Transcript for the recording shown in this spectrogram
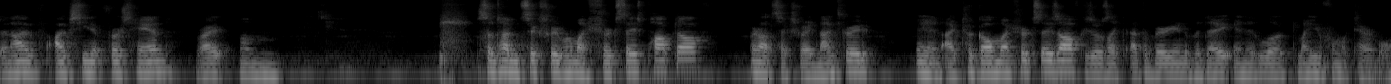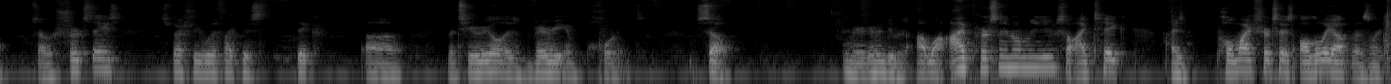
And I've I've seen it firsthand. Right. Um. Sometime in sixth grade, one of my shirt stays popped off, or not sixth grade, ninth grade and I took all my shirt stays off because it was like at the very end of the day, and it looked my uniform looked terrible. So shirt stays, especially with like this thick uh, material, is very important. So what we're gonna do is uh, what I personally normally do. So I take, I pull my shirt stays all the way up as like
